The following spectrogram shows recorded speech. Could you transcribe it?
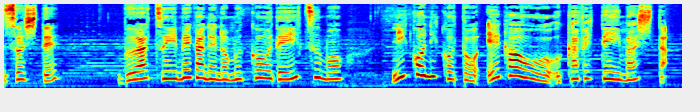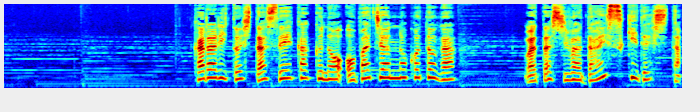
そして分厚い眼鏡の向こうでいつもニコニコと笑顔を浮かべていました。からりとした性格のおばちゃんのことが私は大好きでした。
